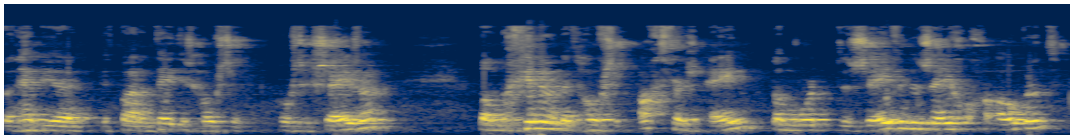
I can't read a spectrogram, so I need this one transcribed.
Dan heb je het parenthetisch hoofdstuk, hoofdstuk 7. Dan beginnen we met hoofdstuk 8, vers 1. Dan wordt de zevende zegel geopend.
